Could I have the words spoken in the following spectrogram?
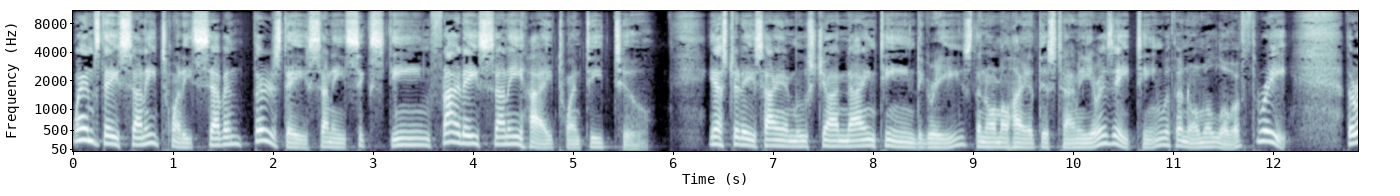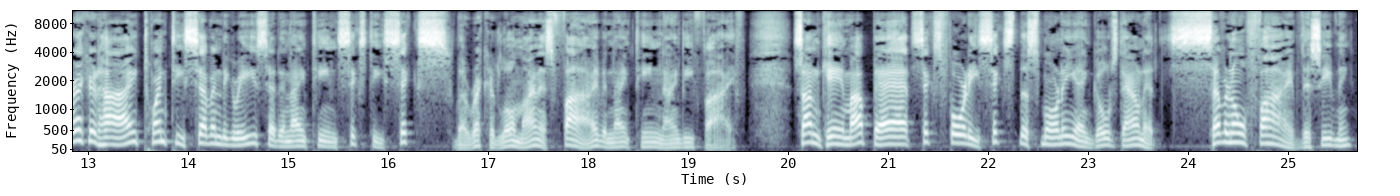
Wednesday, sunny, 27. Thursday, sunny, 16. Friday, sunny, high 22. Yesterday's high in Moose Jaw, 19 degrees. The normal high at this time of year is 18 with a normal low of 3. The record high, 27 degrees, set in 1966. The record low, minus 5 in 1995. Sun came up at 646 this morning and goes down at 705 this evening.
